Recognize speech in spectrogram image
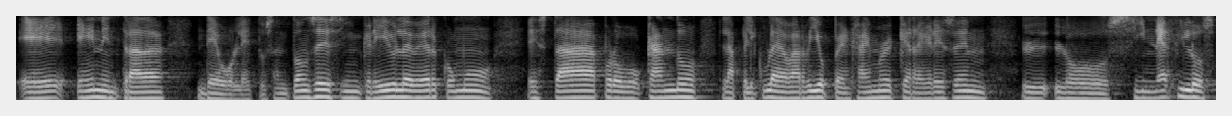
eh, en entrada de boletos. Entonces, increíble ver cómo está provocando la película de Barbie Oppenheimer que regresen los cinéfilos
